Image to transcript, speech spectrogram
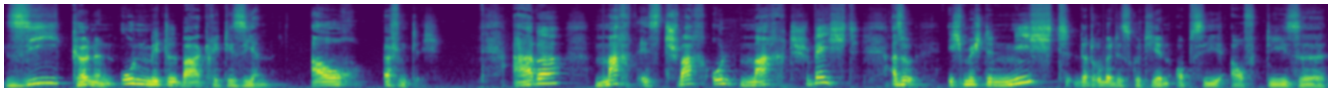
Sie können unmittelbar kritisieren, auch öffentlich. Aber Macht ist schwach und Macht schwächt. Also ich möchte nicht darüber diskutieren, ob Sie auf diese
